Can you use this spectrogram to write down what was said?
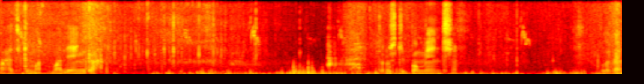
А, тільки маленька. Трошки поменше. Пливе.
